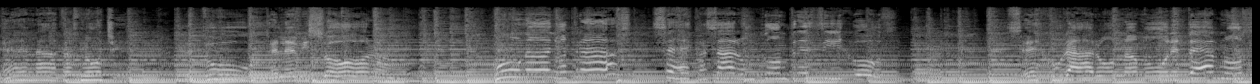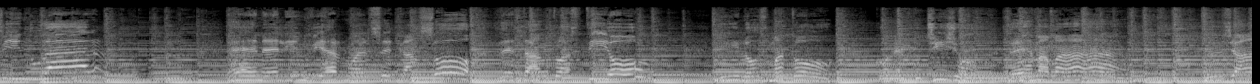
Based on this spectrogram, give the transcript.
en la trasnoche de tu televisor. Un año atrás se casaron con tres hijos, se juraron amor eterno sin dudar. En el invierno él se cansó de tanto hastío y los mató con el cuchillo de mamá. Ya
